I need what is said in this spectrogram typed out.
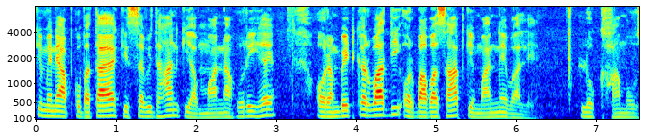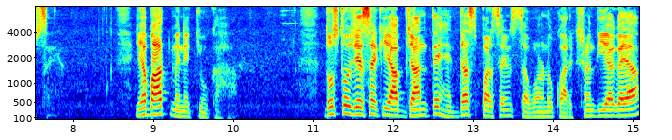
कि मैंने आपको बताया कि संविधान की अवमानना हो रही है और अंबेडकरवादी और बाबा साहब के मानने वाले। लोग खामोश हैं। यह बात मैंने क्यों कहा? दोस्तों, जैसा कि आप जानते हैं 10 परसेंट सवर्णों को आरक्षण दिया गया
